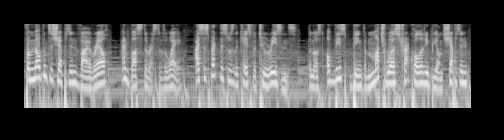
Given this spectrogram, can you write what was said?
from Melbourne to Shepparton via rail, and bus the rest of the way. I suspect this was the case for two reasons, the most obvious being the much worse track quality beyond Shepparton,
